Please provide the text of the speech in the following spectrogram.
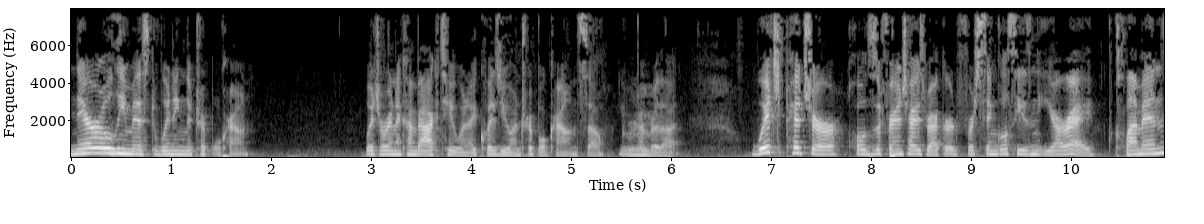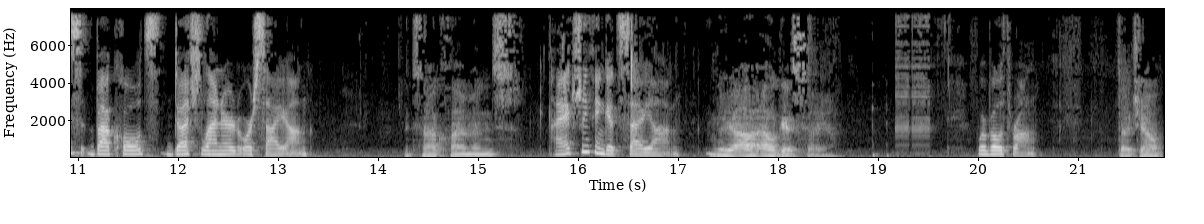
narrowly missed winning the Triple Crown. Which we're going to come back to when I quiz you on Triple Crown, so you Great. remember that. Which pitcher holds the franchise record for single season ERA? Clemens, Buchholz, Dutch Leonard, or Cy Young? It's not Clemens. I actually think it's Cy Young. Yeah, I'll, I'll guess so. Yeah. We're both wrong. Dutch Elm.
